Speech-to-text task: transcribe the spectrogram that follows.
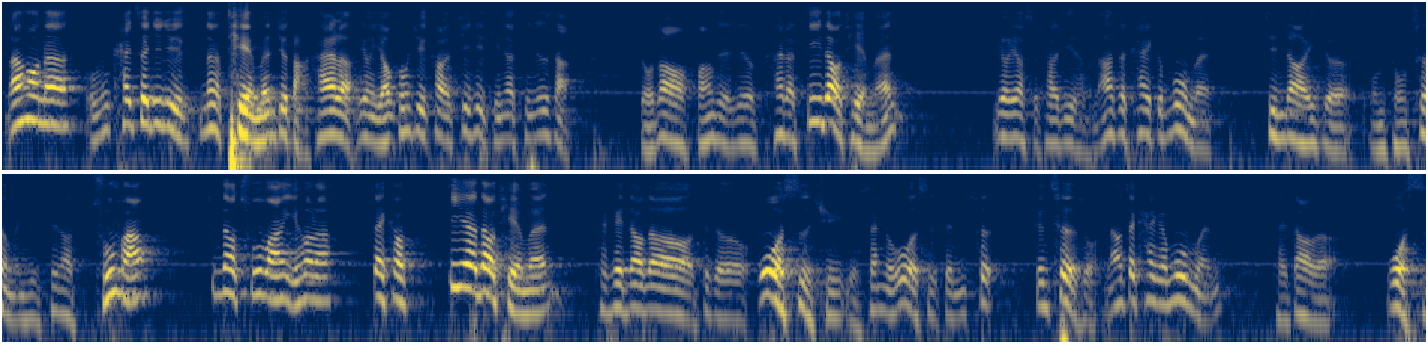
然后呢，我们开车进去，那个铁门就打开了，用遥控器靠进去停到停车场，走到房子就开了第一道铁门，用钥匙开第一道，然后再开一个木门，进到一个我们从侧门就进到厨房，进到厨房以后呢，再靠第二道铁门才可以到到这个卧室区，有三个卧室跟厕跟厕所，然后再开个木门，才到了卧室，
